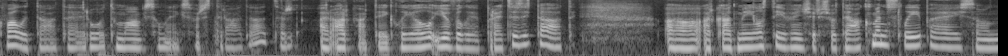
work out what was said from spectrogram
kvalitātē rotu mākslinieks var strādāt ar, ar ārkārtīgi lielu juvelieru precizitāti. Uh, ar kādu mīlestību viņš ir šo akmeni slīpējis un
